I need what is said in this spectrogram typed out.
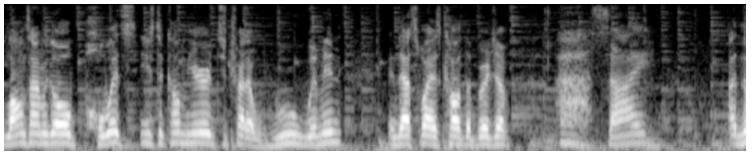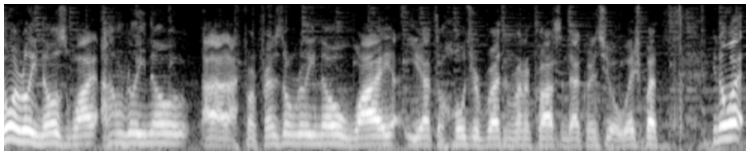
long time ago, poets used to come here to try to woo women, and that's why it's called the Bridge of ah, Sighs. Uh, no one really knows why. I don't really know. Uh, my friends don't really know why you have to hold your breath and run across, and that grants you a wish. But you know what?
